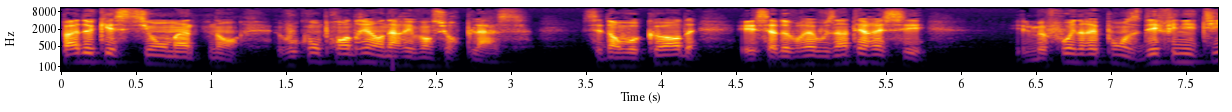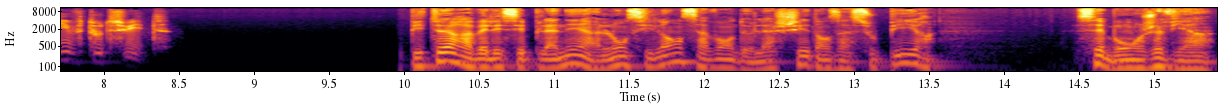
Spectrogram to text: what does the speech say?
Pas de questions maintenant, vous comprendrez en arrivant sur place. C'est dans vos cordes et ça devrait vous intéresser. Il me faut une réponse définitive tout de suite. Peter avait laissé planer un long silence avant de lâcher dans un soupir. C'est bon, je viens.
